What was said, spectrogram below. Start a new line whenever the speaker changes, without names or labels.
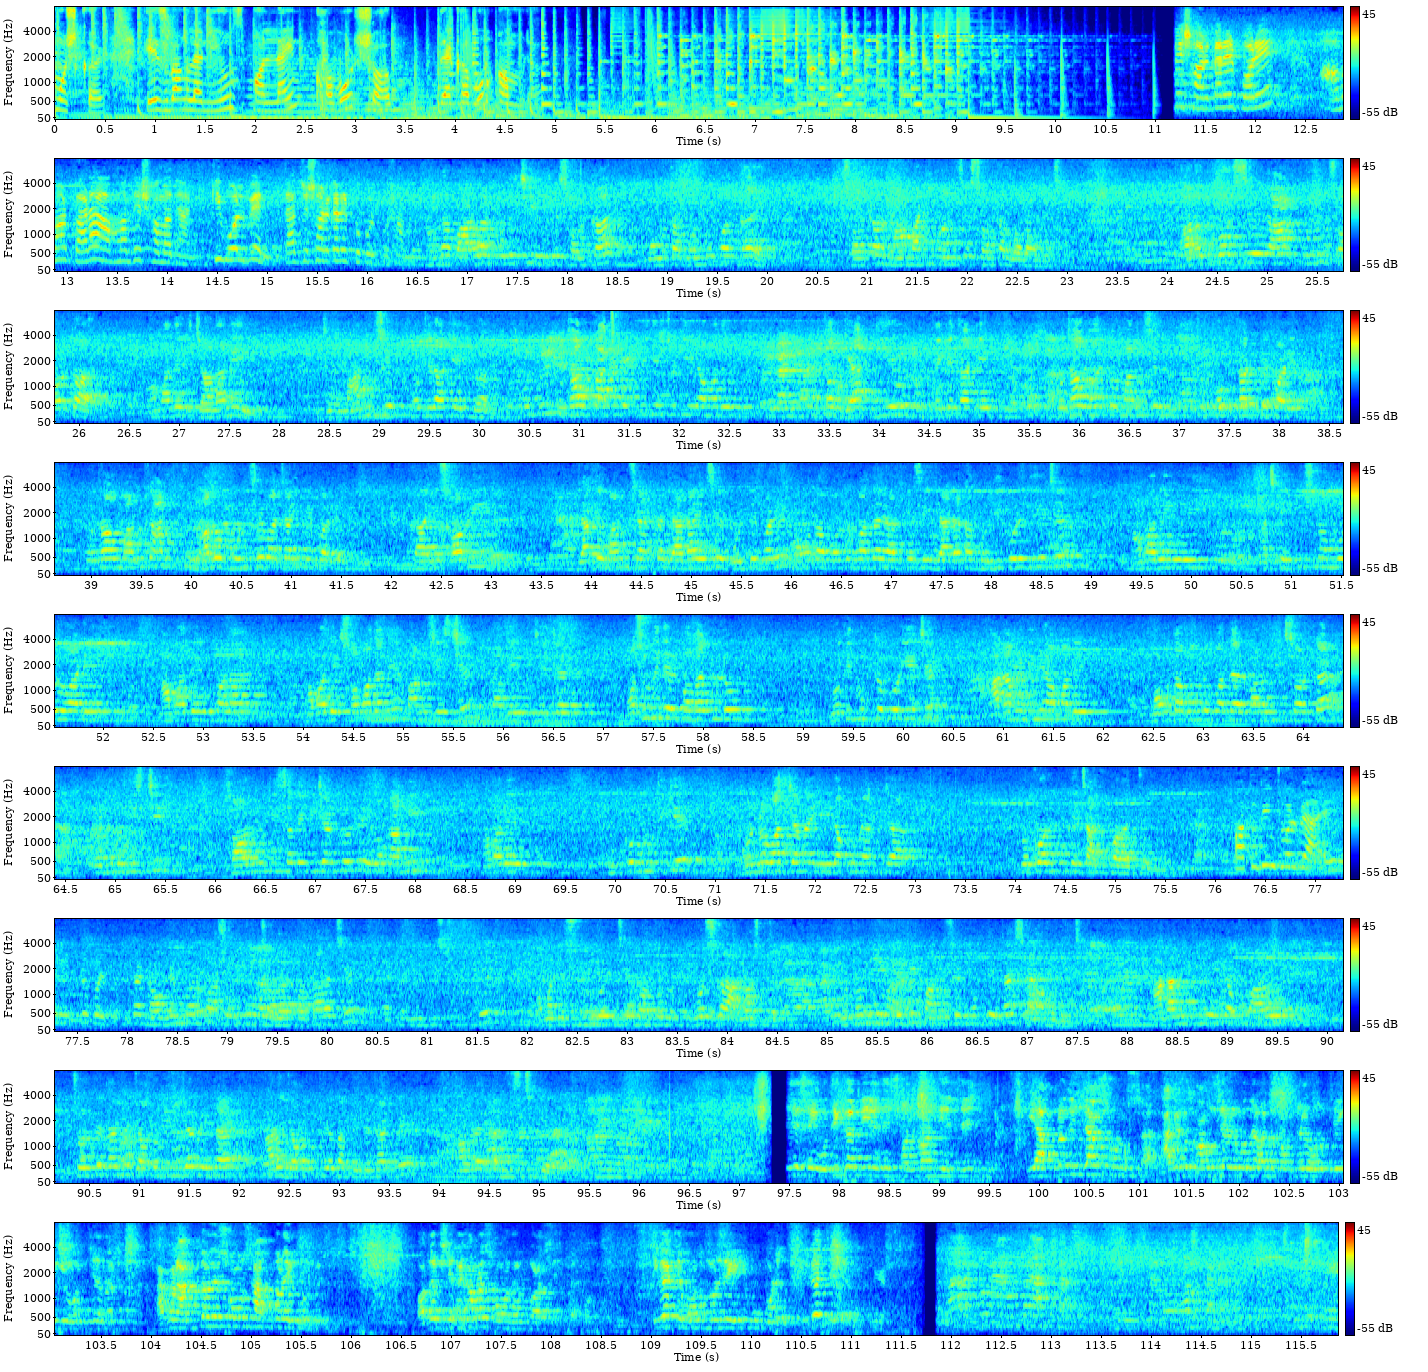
নমস্কার। S Bangla news online খবর সব দেখাবো আমরা।
সরকারের পরে আমার পাড়া আমাদের সমাধান। কি বলবেন? রাজ্য সরকারের প্রকল্প সম্বন্ধে।
আমরা বারবার বলেছি যে সরকার মমতা বন্দ্যোপাধ্যায় সরকার মা মাটি মানুষের সরকার বলা হয়েছে। ভারতবর্ষের আর কোনো সরকার আমাদের জানা নেই। যে মানুষের খোঁজ রাখে এইভাবে। কোথাও কাজ করতে গিয়ে যদি আমাদের কোথাও গ্যাপ দিয়ে থেকে থাকে, কোথাও হয়তো মানুষের ক্ষোভ থাকতে পারে, কোথাও মানুষ আর একটু ভালো পরিষেবা চাইতে পারে, তাই সবই যাতে মানুষ একটা জায়গায় এসে বলতে পারে, মমতা বন্দ্যোপাধ্যায় আজকে সেই জায়গাটা তৈরি করে দিয়েছে আমাদের এই আজকে একুশ নম্বর ওয়ার্ডে আমাদের পাড়া আমাদের সমাধানে মানুষ এসছে, তাদের যে যে অসুবিধের কথাগুলো নথিভুক্ত করিয়েছে। আগামী দিনে আমাদের মমতা বন্দ্যোপাধ্যায়ের মানবিক সরকার এগুলো নিশ্চিত। সহমতির সাথে বিচার করবে এবং আমি আমাদের মুখ্যমন্ত্রীকে ধন্যবাদ জানাই এইরকম একটা প্রকল্পকে চালু করার জন্য।
কতদিন চলবে এই প্রকল্প?
এটা নভেম্বর মাসে চলার কথা আছে একটা নির্দিষ্ট দিকে আমাদের শুরু হয়েছে গত দোসরা আগস্ট থেকে। প্রথম দিন থেকেই মানুষের মধ্যে এটা সেবা হয়েছে আগামী দিনে এরকম আরও চলতে থাকবে, যত দিন যাবে এটা আরও জনপ্রিয়তা পেতে থাকবে। আমরা এটা নিশ্চিত
সেই অধিকার দিয়েছে সম্মান দিয়েছে কি আপনাদের যা সমস্যা, আগে তো কাউন্সিলের মধ্যে হয়তো কাউন্সিলর হচ্ছে কি হচ্ছে না, এখন আপনাদের সমস্যা আপনারাই করবেন। অতএব সেটাকে আমরা সমাধান করার চেষ্টা করব। ঠিক আছে মমতা এইটুকু করেছে, ঠিক আছে?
